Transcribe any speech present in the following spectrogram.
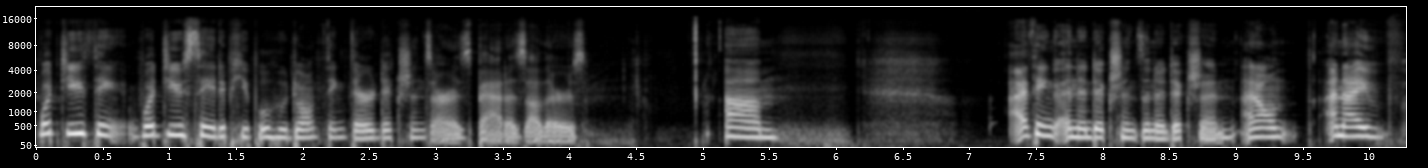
What do you think? What do you say to people who don't think their addictions are as bad as others? Um, I think an addiction's an addiction. I don't, and I've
